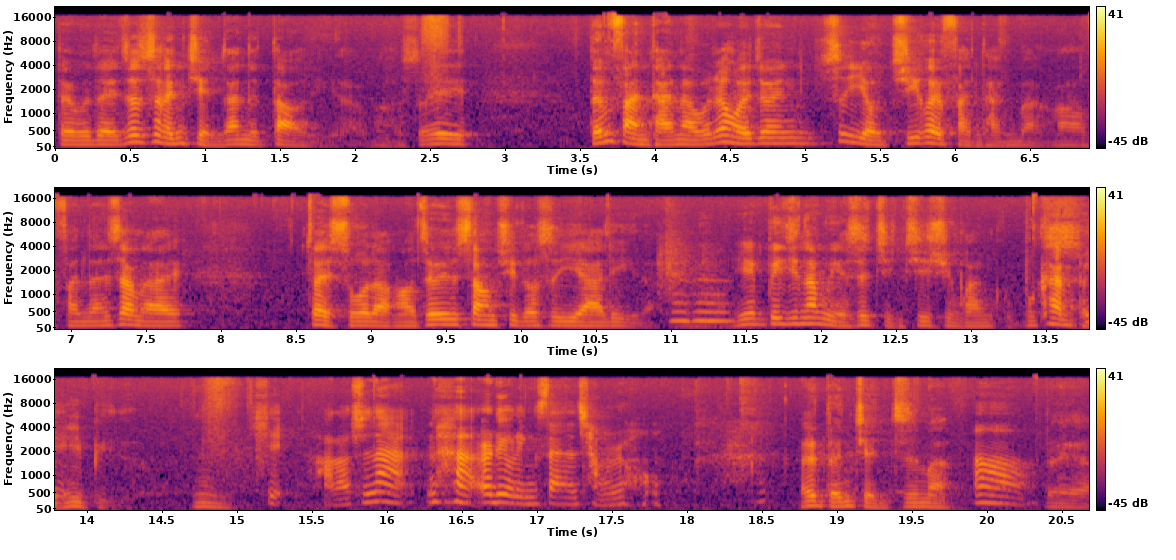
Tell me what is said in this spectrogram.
对不对？这是很简单的道理了啊。所以等反弹呢，我认为这边是有机会反弹吧啊，反弹上来。再说了哈，这边上去都是压力的，嗯哼，因为毕竟他们也是景气循环股，不看本益比的，嗯，是好老师，那那二六零三的长荣，还是等减资嘛？嗯，对呀，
